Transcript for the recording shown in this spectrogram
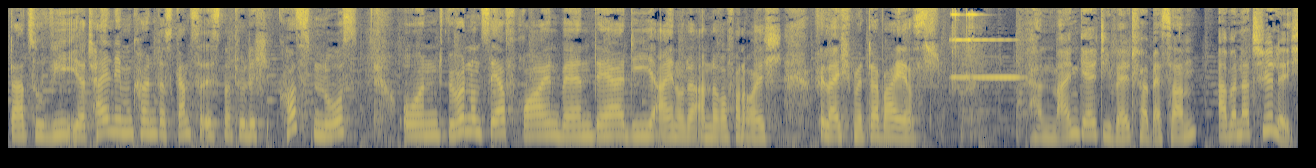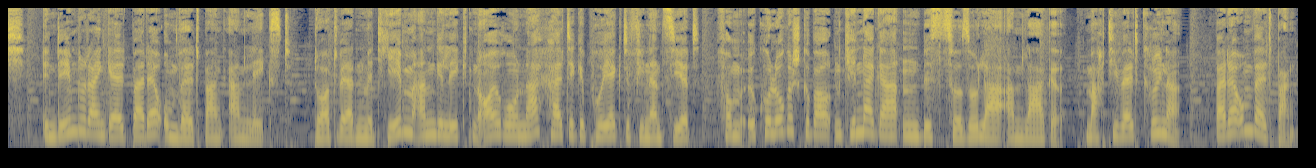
dazu, wie ihr teilnehmen könnt. Das Ganze ist natürlich kostenlos und wir würden uns sehr freuen, wenn der, die ein oder andere von euch vielleicht mit dabei ist. Kann mein Geld die Welt verbessern? Aber natürlich, indem du dein Geld bei der Umweltbank anlegst. Dort werden mit jedem angelegten Euro nachhaltige Projekte finanziert, vom ökologisch gebauten Kindergarten bis zur Solaranlage. Macht die Welt grüner bei der Umweltbank.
